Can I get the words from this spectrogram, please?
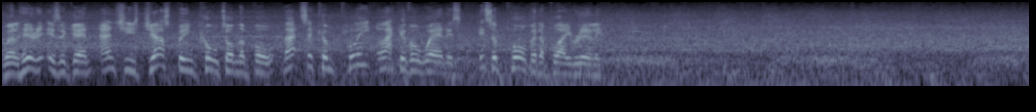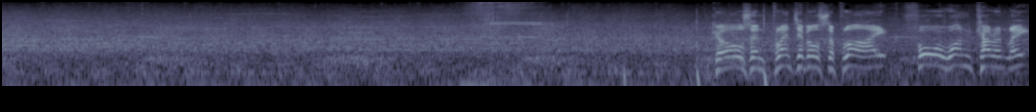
Well, here it is again, and she's just been caught on the ball. That's a complete lack of awareness. It's a poor bit of play, really. Goals in plentiful supply. 4-1 currently.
